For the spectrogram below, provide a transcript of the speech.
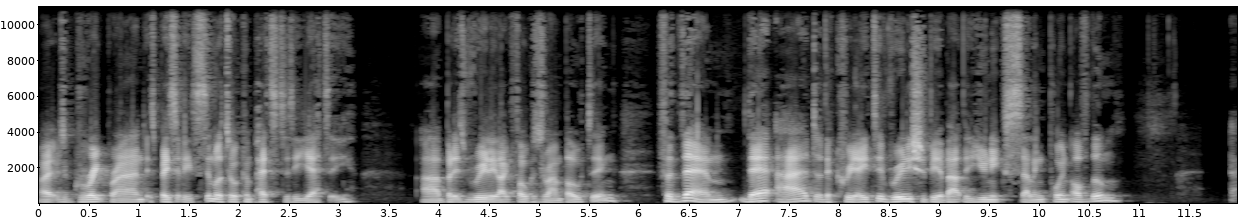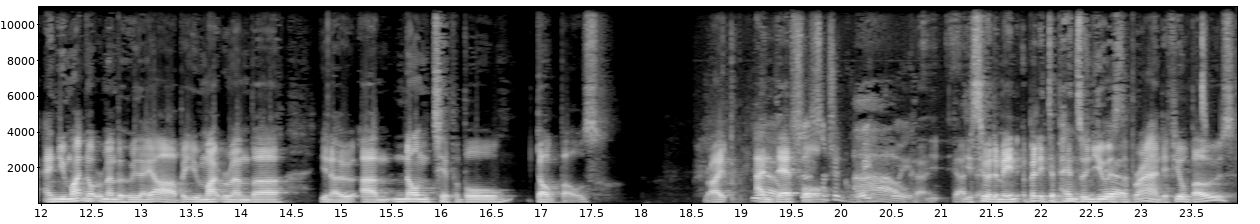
right? It's a great brand. It's basically similar to a competitor to Yeti, uh, but it's really like focused around boating. For them, their ad, or the creative, really should be about the unique selling point of them. And you might not remember who they are, but you might remember, you know, um, non-tippable dog bowls, right? Yeah, and therefore, that's such a great ah, point. Okay. Gotcha. You see what I mean? But it depends on you yeah. as the brand. If you're Bose,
